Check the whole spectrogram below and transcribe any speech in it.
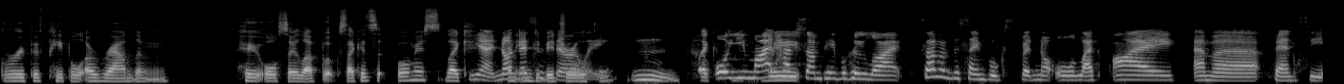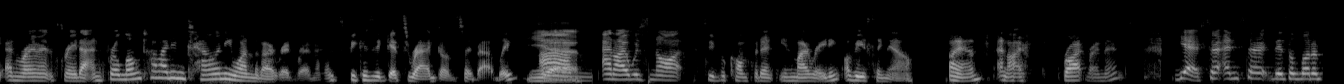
group of people around them who also love books. Like it's almost like Yeah, not necessarily. Mm. Like Or you might we- have some people who like some of the same books, but not all. Like I am a fantasy and romance reader, and for a long time I didn't tell anyone that I read romance because it gets ragged on so badly. Yeah. Um, and I was not super confident in my reading. Obviously now I am, and I write romance. Yeah. So and so there's a lot of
